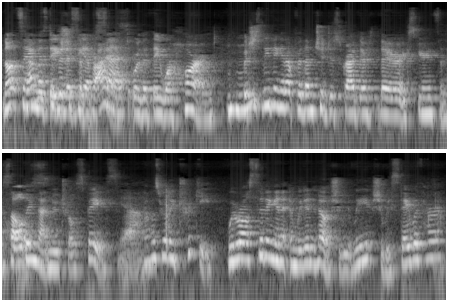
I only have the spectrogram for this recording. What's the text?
not saying that, that they should be upset or that they were harmed, mm-hmm. but just leaving it up for them to describe their their experience themselves. Holding that neutral space. Yeah. That was really tricky. We were all sitting in it and we didn't know. Should we leave? Should we stay with her? Yeah.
